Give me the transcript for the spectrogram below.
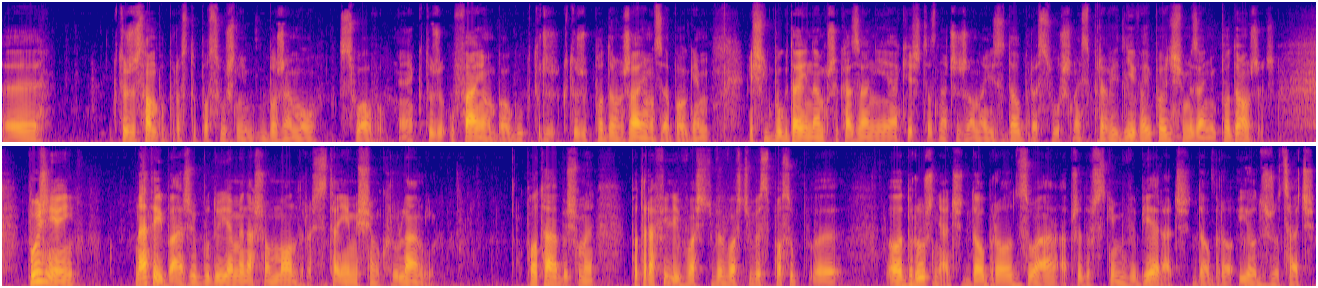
e, którzy są po prostu posłuszni Bożemu Słowu, nie? którzy ufają Bogu, którzy, którzy podążają za Bogiem. Jeśli Bóg daje nam przykazanie jakieś, to znaczy, że ono jest dobre, słuszne, sprawiedliwe i powinniśmy za nim podążyć. Później na tej bazie budujemy naszą mądrość, stajemy się królami, po to, abyśmy potrafili we właściwy sposób e, odróżniać dobro od zła, a przede wszystkim wybierać dobro i odrzucać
